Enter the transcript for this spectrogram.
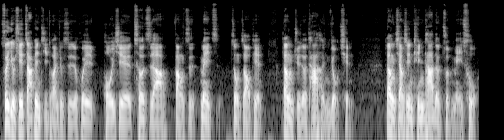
所以，有些诈骗集团就是会 po 一些车子啊、房子、妹子这种照片，让你觉得他很有钱，让你相信听他的准没错。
